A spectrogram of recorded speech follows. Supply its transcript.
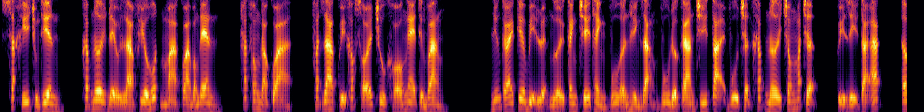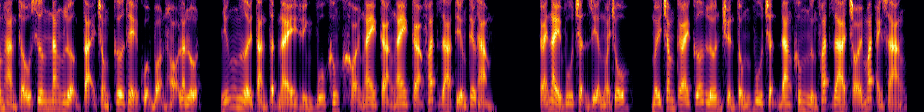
sát khí trùng thiên, khắp nơi đều là phiêu hốt mà qua bóng đen, hát phong đảo qua, phát ra quỷ khóc sói chu khó nghe tiếng vang. Những cái kia bị luyện người canh chế thành vu ấn hình dạng vu được an trí tại vu trận khắp nơi trong mắt trận, quỷ dị tà ác, âm hàn thấu xương năng lượng tại trong cơ thể của bọn họ lan lộn, những người tàn tật này hình vu không khỏi ngay cả ngay cả phát ra tiếng kêu thảm. Cái này vu trận diện ngoài chỗ, mấy trăm cái cỡ lớn truyền tống vu trận đang không ngừng phát ra chói mắt ánh sáng.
